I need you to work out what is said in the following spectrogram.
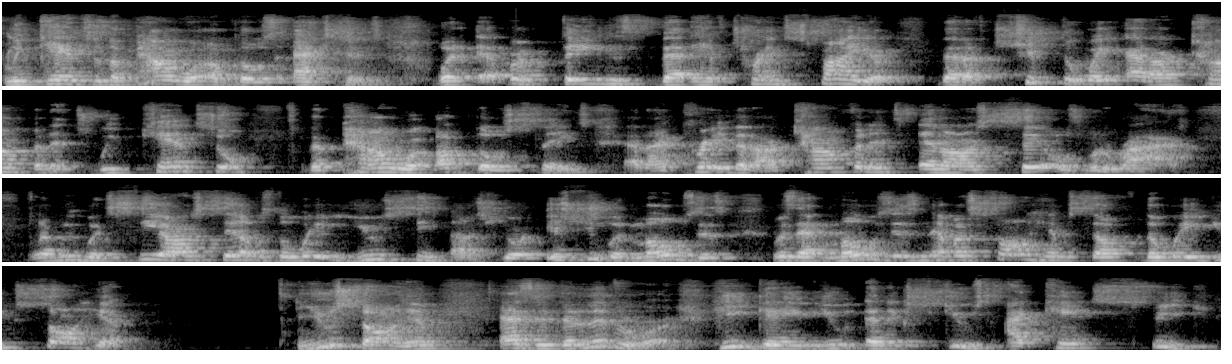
we cancel the power of those actions. Whatever things that have transpired that have chipped away at our confidence, we cancel the power of those things. And I pray that our confidence in ourselves would rise. That we would see ourselves the way you see us. Your issue with Moses was that Moses never saw himself the way you saw him. You saw him as a deliverer. He gave you an excuse. I can't speak.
